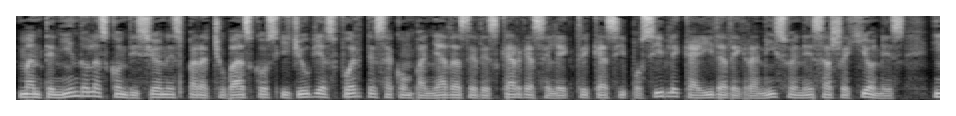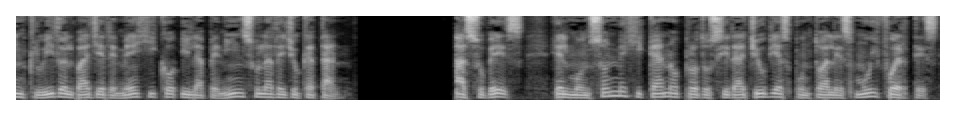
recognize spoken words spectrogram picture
manteniendo las condiciones para chubascos y lluvias fuertes acompañadas de descargas eléctricas y posible caída de granizo en esas regiones, incluido el Valle de México y la península de Yucatán. A su vez, el monzón mexicano producirá lluvias puntuales muy fuertes,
